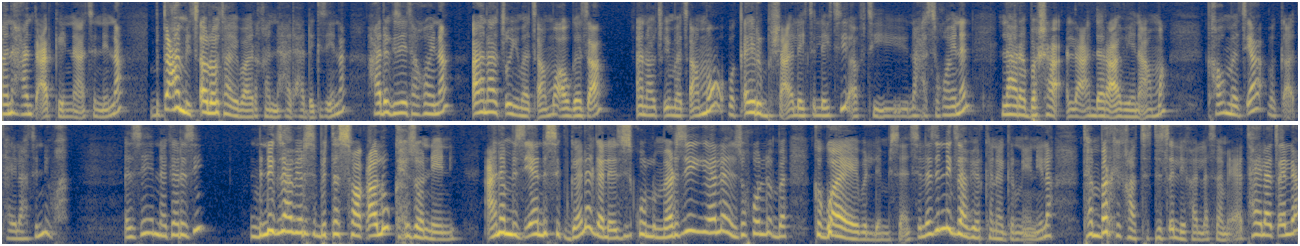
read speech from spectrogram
ኣነ ሓንቲ ዓርከይናያትኒና ብጣዕሚ ፀሎታ ይባርኸኒ ሓደሓደ ግዜና ሓደ ግዜታ ኮይና ኣናፁ ይመፃ እሞ ኣብ ገዛኣ ኣናጩ ይመጻ እሞ በቃ ይርብሻ ለይቲ ለይቲ ኣብቲ ናሕሲ ኮይነን ላረበሻ ላዕንደራ ኣብየን ኣማ ካብኡ መጽያ በቃ ታይላትኒ ዋ እዚ ነገር እዚ ንእግዚኣብሔርሲ ብተስፋ ቃሉ ክሕዞ እኒኤኒ ኣነ ምስዚኤንሲ ገለገለ እዚ ኩሉ መርዚ ገለ እዚ ኩሉ ክጓያ የብለ ምሰን ስለዚ ንእግዚኣብሔር ክነግር ኒኤኒ ኢላ ተንበርኪካ ትጽሊ ከለ ሰሚዐ ታይላ ጸልያ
